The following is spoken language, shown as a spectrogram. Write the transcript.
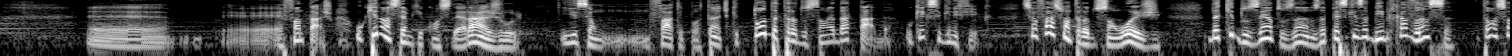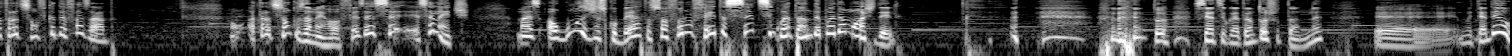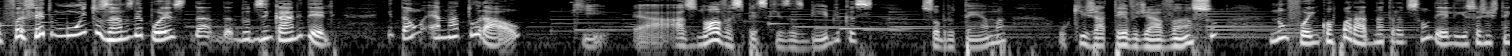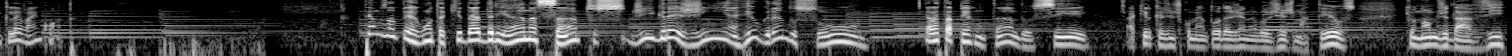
é, é, é fantástico. O que nós temos que considerar, Júlio, e isso é um, um fato importante, que toda tradução é datada. O que, que significa? Se eu faço uma tradução hoje, daqui 200 anos a pesquisa bíblica avança. Então a sua tradução fica defasada. Então, a tradução que o Zamenhof fez é excelente, mas algumas descobertas só foram feitas 150 anos depois da morte dele. tô, 150 anos estou chutando, né? É, entendeu? Foi feito muitos anos depois da, da, do desencarne dele. Então é natural que é, as novas pesquisas bíblicas sobre o tema, o que já teve de avanço, não foi incorporado na tradução dele. E isso a gente tem que levar em conta. Temos uma pergunta aqui da Adriana Santos, de Igrejinha, Rio Grande do Sul. Ela está perguntando se aquilo que a gente comentou da genealogia de Mateus, que o nome de Davi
